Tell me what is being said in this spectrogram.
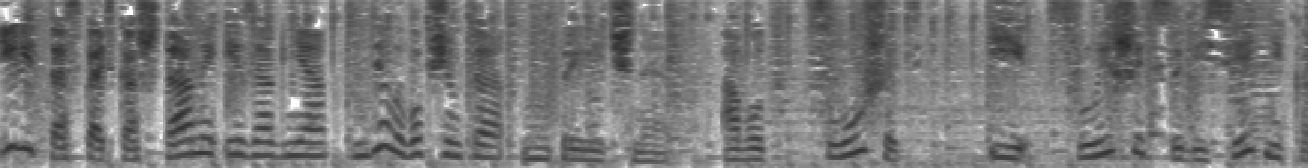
или таскать каштаны из огня – дело, в общем-то, неприличное. А вот слушать и слышать собеседника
